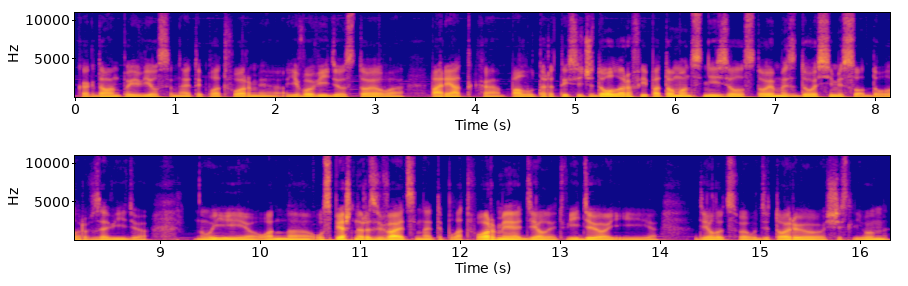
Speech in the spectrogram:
когда он появился на этой платформе, его видео стоило порядка полутора тысяч долларов, и потом он снизил стоимость до 700 долларов за видео. Ну и он э, успешно развивается на этой платформе, делает видео и делает свою аудиторию счастливыми.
